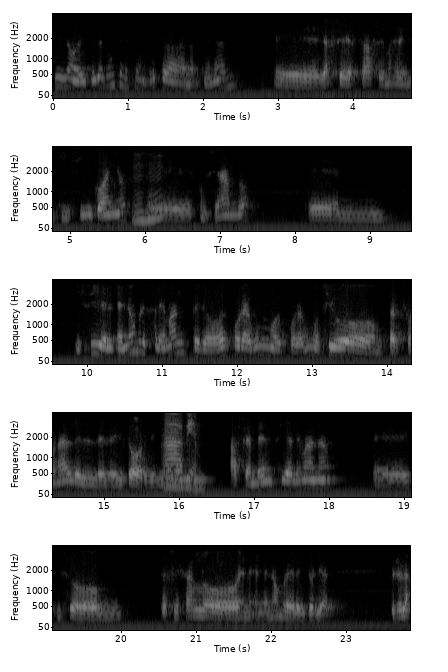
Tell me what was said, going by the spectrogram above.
Sí, no, Editorial Duncan es una empresa nacional eh, de hace hasta hace más de 25 años funcionando. Y sí, el, nombre es alemán, pero es por algún por algún motivo personal del, editor, que tiene ah, bien. ascendencia alemana, eh, quiso mm, reflejarlo en, el nombre de la editorial. Pero las,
